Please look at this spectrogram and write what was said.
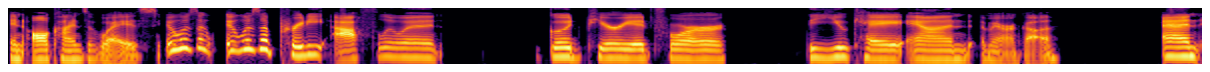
in all kinds of ways. It was a it was a pretty affluent good period for the UK and America. And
